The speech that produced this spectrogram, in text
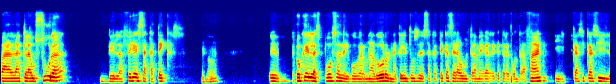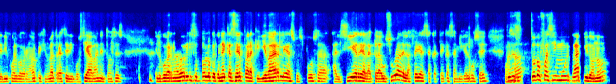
para la clausura de la Feria de Zacatecas. ¿no? Eh, creo que la esposa del gobernador en aquel entonces de Zacatecas era ultra mega requete recontra fan y casi casi le dijo al gobernador que si no la traía se divorciaban. Entonces el gobernador hizo todo lo que tenía que hacer para que llevarle a su esposa al cierre, a la clausura de la feria de Zacatecas a Miguel Bosé. Entonces todo fue así muy rápido, ¿no?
